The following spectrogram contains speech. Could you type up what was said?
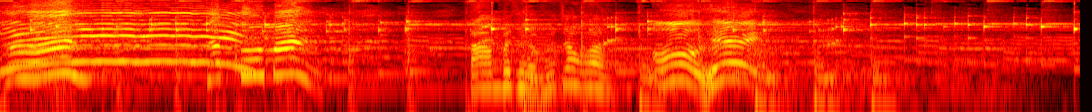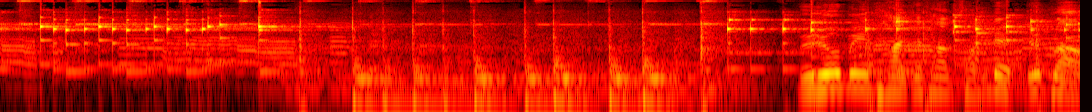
ทหารจับตัวมันตามไปเถิดพระเจ้าค่ะ โอ้เฮ้ไม่รู้มีทางจะทำสำเร็จหรือเปล่า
